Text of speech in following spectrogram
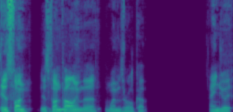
it was fun. It was fun following the Women's World Cup. I enjoy it.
